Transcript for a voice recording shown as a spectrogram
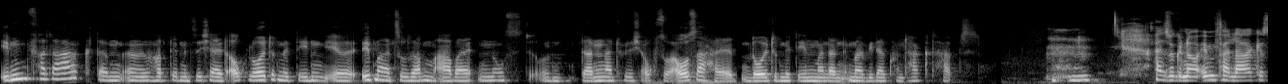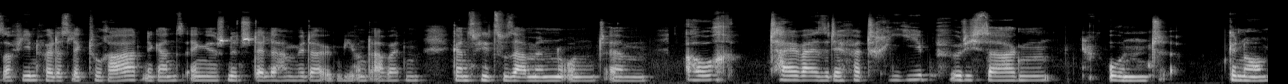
im Verlag, dann äh, habt ihr mit Sicherheit auch Leute, mit denen ihr immer zusammenarbeiten müsst und dann natürlich auch so außerhalb Leute, mit denen man dann immer wieder Kontakt hat. Mhm. Also genau, im Verlag ist auf jeden Fall das Lektorat eine ganz enge Schnittstelle, haben wir da irgendwie und arbeiten ganz viel zusammen und ähm, auch teilweise der Vertrieb, würde ich sagen. Und genau,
